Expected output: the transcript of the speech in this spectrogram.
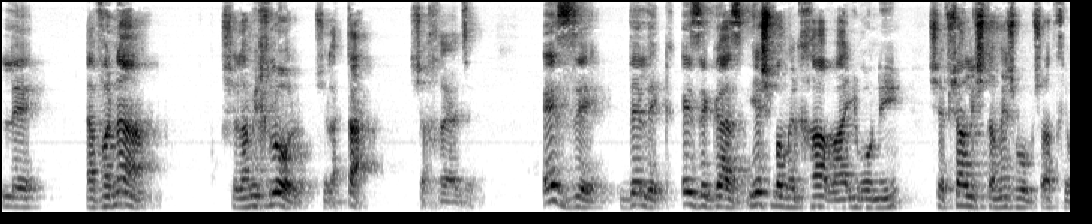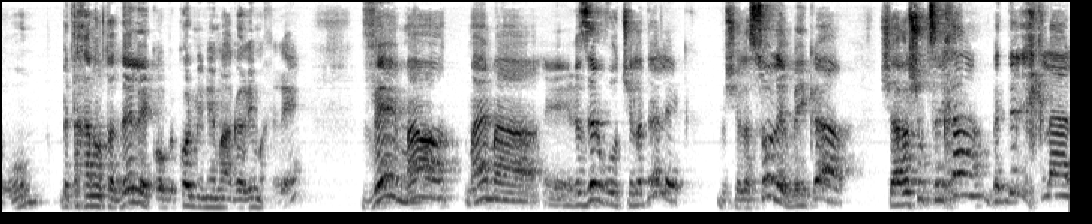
להבנה של המכלול, של התא שאחראי על זה. איזה דלק, איזה גז יש במרחב העירוני שאפשר להשתמש בו בשעת חירום, בתחנות הדלק או בכל מיני מאגרים אחרים, ומה הם הרזרבות של הדלק ושל הסולר בעיקר, שהרשות צריכה, בדרך כלל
